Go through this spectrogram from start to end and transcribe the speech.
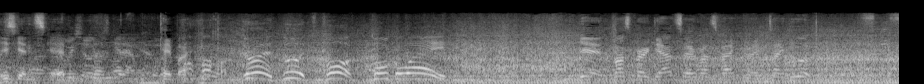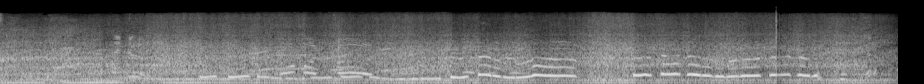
He's getting scared. Okay, bye. Good, good. Talk, talk away. Yeah, the bus broke down, so everyone's evacuating. Take a look. Take a look. Oh my god.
